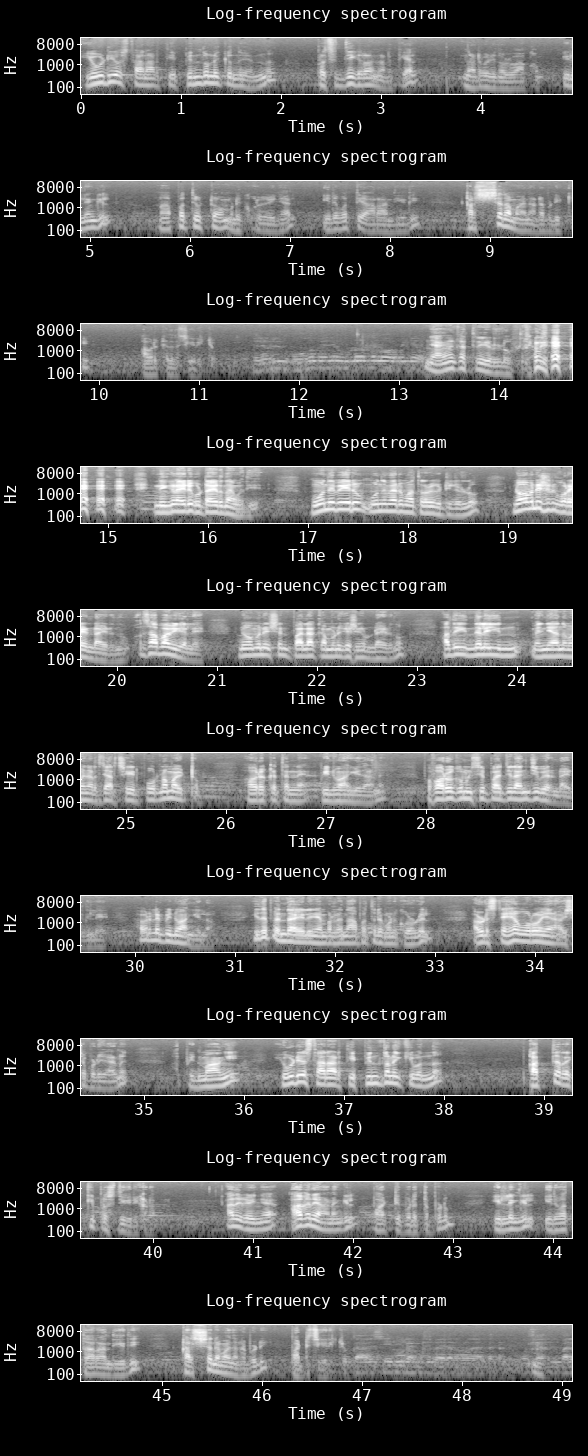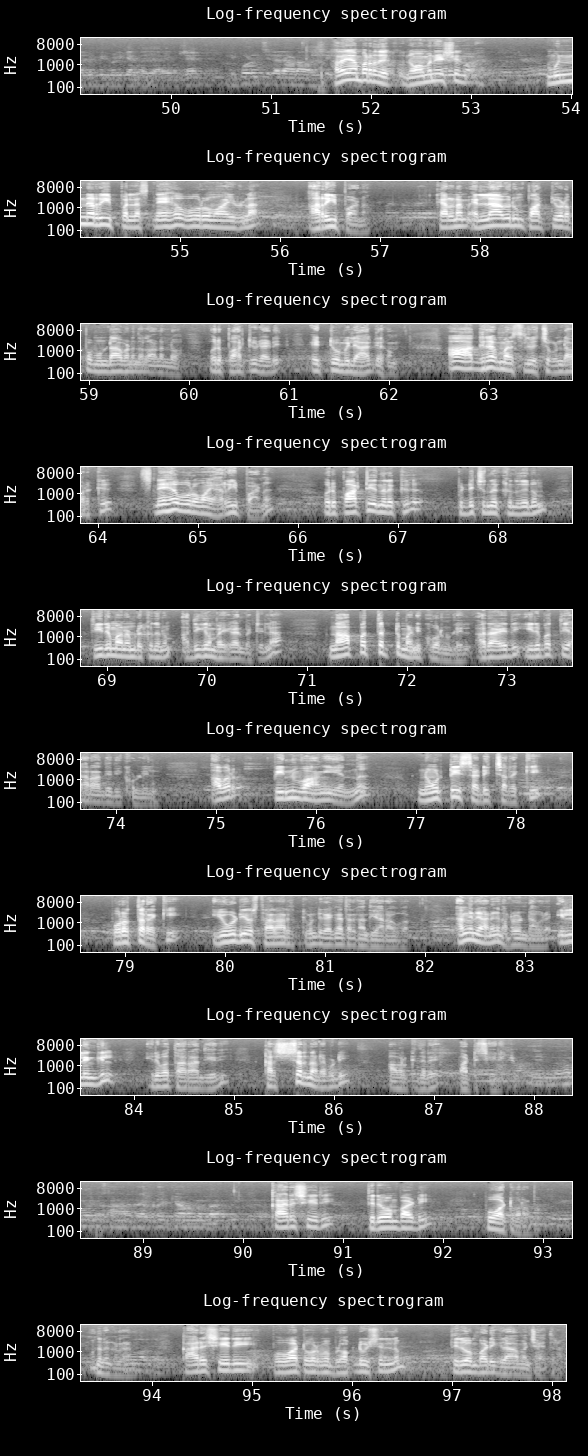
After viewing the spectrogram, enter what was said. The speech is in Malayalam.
യു ഡി എഫ് സ്ഥാനാർത്ഥിയെ പിന്തുണയ്ക്കുന്നു എന്ന് പ്രസിദ്ധീകരണം നടത്തിയാൽ നടപടി ഒഴിവാക്കും. ഇല്ലെങ്കിൽ നാൽപ്പത്തിയെട്ടാം മണിക്കൂർ കഴിഞ്ഞാൽ ഇരുപത്തി ആറാം തീയതി കർശനമായ നടപടിക്ക് അവർക്കെതിരെ സ്വീകരിക്കും ഞങ്ങൾക്ക് അത്രയേ ഉള്ളൂ. നിങ്ങളൊരു കൂട്ടായിരുന്നാൽ മതി. മൂന്ന് പേരും മൂന്ന് പേരും മാത്രമേ കിട്ടിയിട്ടുള്ളൂ. നോമിനേഷൻ കുറേ ഉണ്ടായിരുന്നു. അത് സ്വാഭാവികമല്ലേ? നോമിനേഷൻ പല കമ്മ്യൂണിക്കേഷൻ ഉണ്ടായിരുന്നു. അത് ഇന്നലെയും മെഞ്ഞാന്നുമായി നടത്തിയ ചർച്ചയിൽ പൂർണമായിട്ടും അവരൊക്കെ തന്നെ പിൻവാങ്ങിയതാണ്. ഇപ്പോൾ ഫറൂഖ് മുനിസിപ്പാലിറ്റിയിൽ അഞ്ച് പേരുണ്ടായിരുന്നില്ലേ? അവരെല്ലാം പിൻവാങ്ങിയല്ലോ. ഇതിപ്പോൾ എന്തായാലും ഞാൻ പറഞ്ഞ നാൽപ്പത്തെട്ട് മണിക്കൂറിനുള്ളിൽ അവരുടെ സ്നേഹപൂർവം ഞാൻ ആവശ്യപ്പെടുകയാണ്. പിൻവാങ്ങി യു ഡി എഫ് സ്ഥാനാർത്ഥിയെ പിന്തുണയ്ക്കുമെന്ന് കത്തിറക്കി പ്രസിദ്ധീകരിക്കണം. അത് കഴിഞ്ഞാൽ അങ്ങനെയാണെങ്കിൽ പാർട്ടി പൊരുത്തപ്പെടും. ഇല്ലെങ്കിൽ ഇരുപത്താറാം തീയതി കർശനമായ നടപടി പാർട്ടി സ്വീകരിക്കും. അതാ ഞാൻ പറഞ്ഞത് നോമിനേഷൻ മുന്നറിയിപ്പല്ല സ്നേഹപൂർവമായുള്ള അറിയിപ്പാണ്. കാരണം എല്ലാവരും പാർട്ടിയോടൊപ്പം ഉണ്ടാവണം എന്നുള്ളതാണല്ലോ ഒരു പാർട്ടിയുടെ അടി ഏറ്റവും വലിയ ആഗ്രഹം. ആ ആഗ്രഹം മനസ്സിൽ വെച്ചുകൊണ്ട് അവർക്ക് സ്നേഹപൂർവമായ അറിയിപ്പാണ്. ഒരു പാർട്ടി നിലയ്ക്ക് പിടിച്ചു നിൽക്കുന്നതിനും തീരുമാനമെടുക്കുന്നതിനും അധികം വൈകാൻ പറ്റില്ല. നാൽപ്പത്തെട്ട് മണിക്കൂറിനുള്ളിൽ അതായത് ഇരുപത്തി ആറാം തീയതിക്കുള്ളിൽ അവർ പിൻവാങ്ങിയെന്ന് നോട്ടീസ് അടിച്ചിറക്കി പുറത്തിറക്കി യു ഡി എഫ് സ്ഥാനാർത്ഥിക്ക് വേണ്ടി രംഗത്തിറങ്ങാൻ തയ്യാറാവുക. അങ്ങനെയാണെങ്കിൽ നടപടി ഉണ്ടാവുക ഇല്ലെങ്കിൽ ഇരുപത്താറാം തീയതി കർശന നടപടി അവർക്കെതിരെ പാർട്ടി സ്വീകരിക്കും. കാരശ്ശേരി തിരുവമ്പാടി പൂവാട്ടുപറമ്പ് മൂന്നിടങ്ങളാണ് കാരശ്ശേരി പൂവാട്ടുപറമ്പ് ബ്ലോക്ക് ഡിവിഷനിലും തിരുവമ്പാടി ഗ്രാമപഞ്ചായത്തിലും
